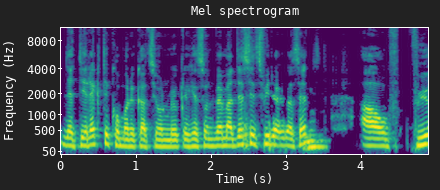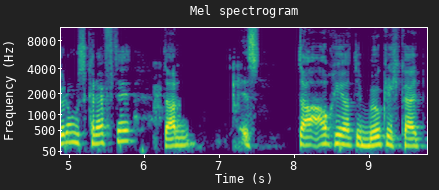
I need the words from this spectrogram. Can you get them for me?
eine direkte Kommunikation möglich ist. Und wenn man das jetzt wieder übersetzt mhm. auf Führungskräfte, dann ist da auch hier die Möglichkeit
